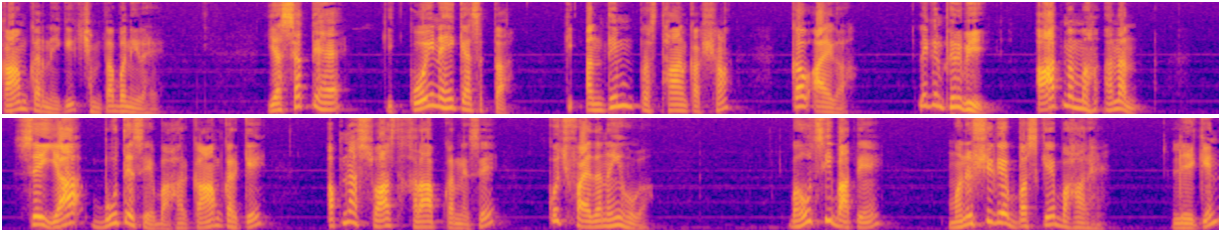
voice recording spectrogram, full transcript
काम करने की क्षमता बनी रहे। यह सत्य है कि कोई नहीं कह सकता कि अंतिम प्रस्थान का क्षण कब आएगा? लेकिन फिर भी आत्महनन से या बूते से बाहर काम करके अपना स्वास्थ्य खराब करने से कुछ फ़ायदा नहीं होगा। बहुत सी बातें मनुष्य के बस के बाहर हैं, लेकिन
